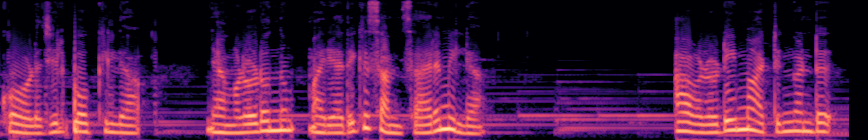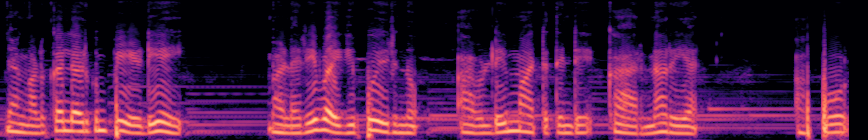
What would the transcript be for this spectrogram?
കോളേജിൽ പോക്കില്ല ഞങ്ങളോടൊന്നും മര്യാദയ്ക്ക് സംസാരമില്ല. അവളുടെ ഈ മാറ്റം കണ്ട് ഞങ്ങൾക്കെല്ലാവർക്കും പേടിയായി. വളരെ വൈകിപ്പോയിരുന്നു അവളുടെ ഈ മാറ്റത്തിന്റെ കാരണം അറിയാൻ. അപ്പോൾ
